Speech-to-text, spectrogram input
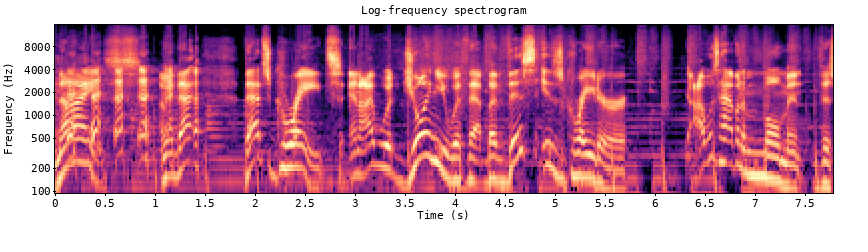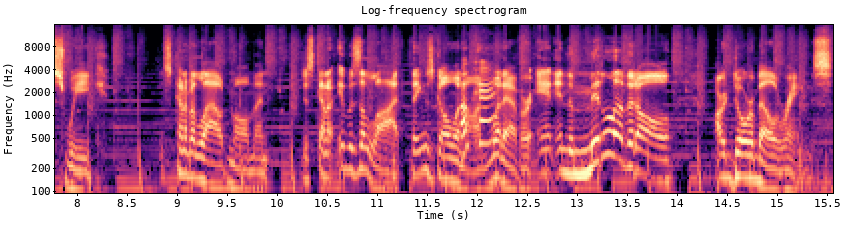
nice. I mean that that's great, and I would join you with that. But this is greater. I was having a moment this week. It's kind of a loud moment. Just kind of, it was a lot. Things going Okay. on, whatever. And in the middle of it all, our doorbell rings,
